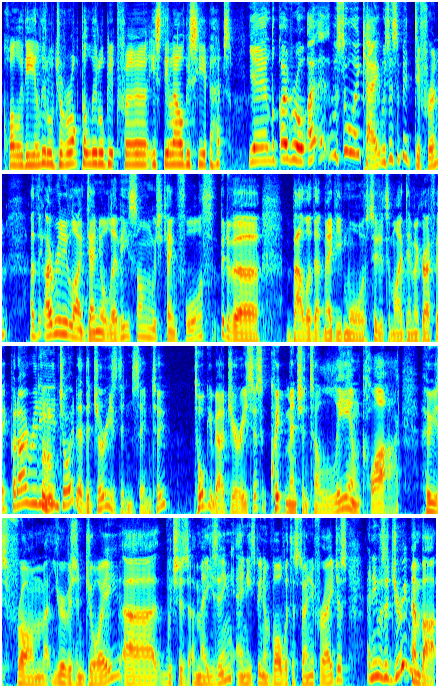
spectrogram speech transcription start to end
quality a little drop a little bit for Eesti Laul this year, perhaps. Yeah, look, overall, I, it was still okay. It was just a bit different. I think I really like Daniel Levi's song, which came fourth. A bit of a ballad that may be more suited to my demographic, but I really enjoyed it. The juries didn't seem to. Talking about juries, just a quick mention to Liam Clark, who's from Eurovision Joy, uh, which is amazing, and he's been involved with Estonia for ages, and he was a jury member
